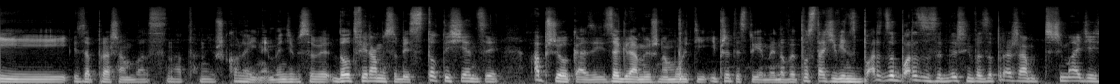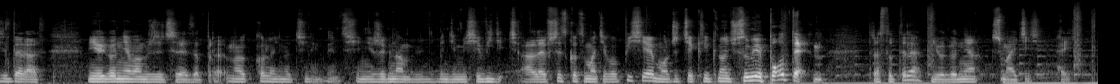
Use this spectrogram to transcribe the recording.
I zapraszam Was na ten już kolejny. Będziemy sobie, dootwieramy sobie 100 tysięcy, a przy okazji zagramy już na multi i przetestujemy nowe postaci, więc bardzo, bardzo serdecznie Was zapraszam. Trzymajcie się teraz. Miłego dnia Wam życzę. Zapra- no, kolejny odcinek, więc się nie żegnamy, więc będziemy się widzieć. Ale wszystko, co macie w opisie, możecie kliknąć w sumie potem. Teraz to tyle. Miłego dnia. Trzymajcie się. Hej.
